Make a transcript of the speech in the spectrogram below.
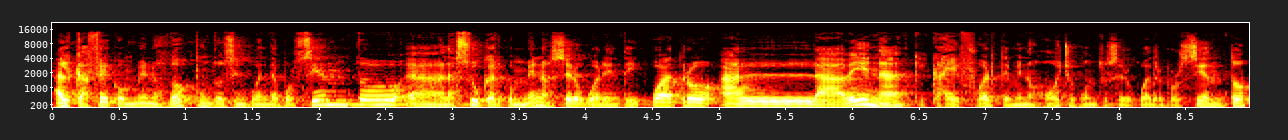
al café con menos 2.50%, al azúcar con menos 0.44%, a la avena, que cae fuerte, menos 8.04%,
